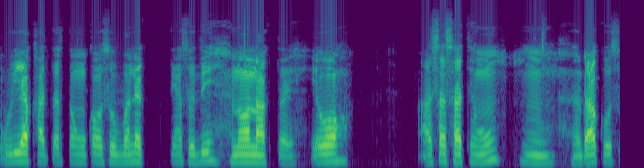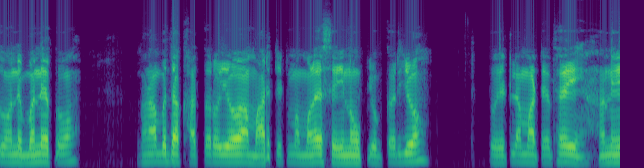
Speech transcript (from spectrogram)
ઉરિયા ખાતર તો હું કહું છું બને ત્યાં સુધી ન નાખતા હોય એવો આશા સાથે હું રાખું છું અને બને તો ઘણા બધા ખાતરો એવા માર્કેટમાં મળે છે, એનો ઉપયોગ કરજો તો એટલા માટે થઈ અને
